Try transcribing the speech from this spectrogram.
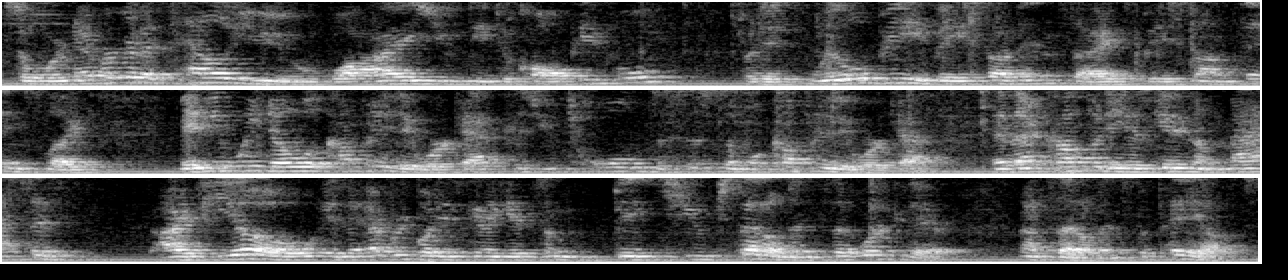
So we're never gonna tell you why you need to call people, but it will be based on insights, based on things like, maybe we know what company they work at because you told the system what company they work at. And that company is getting a massive IPO and everybody's gonna get some big, huge settlements that work there. Not settlements, but payouts.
